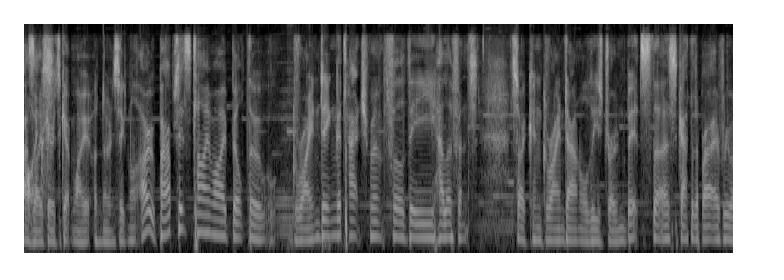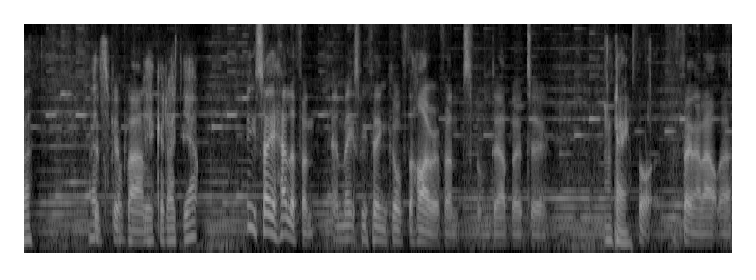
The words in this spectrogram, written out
as I go to get my unknown signal. Oh, perhaps it's time I built the grinding attachment for the elephant, so I can grind down all these drone bits that are scattered about everywhere. That's a good plan. a good idea. When you say Elephant, it makes me think of the Hierophant from Diablo 2. Okay. Thought throwing that out there.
